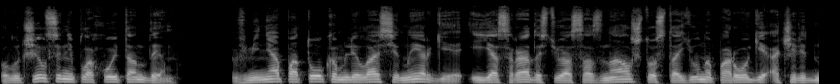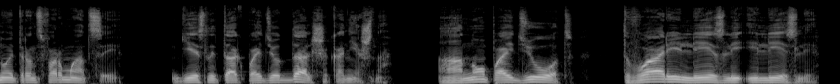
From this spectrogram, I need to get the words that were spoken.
Получился неплохой тандем. В меня потоком лилась энергия, и я с радостью осознал, что стою на пороге очередной трансформации. Если так пойдет дальше, конечно. А оно пойдет. Твари лезли и лезли.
